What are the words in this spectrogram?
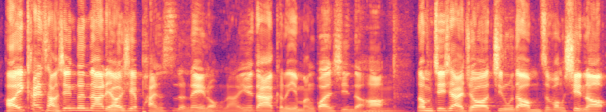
好，一开场先跟大家聊一些盘势的内容啦，因为大家可能也蛮关心的哈。那我们接下来就要进入到我们这封信喽。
